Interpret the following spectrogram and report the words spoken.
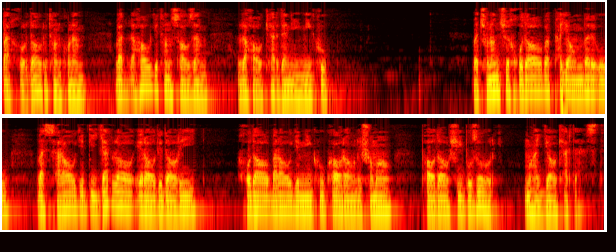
برخوردارتان کنم و رهایتان سازم رها کردنی نیکو. و چنانچه خدا و پیامبر او و سرای دیگر را اراده دارید خدا برای نیکوکاران شما پاداشی بزرگ مهیا کرده است.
